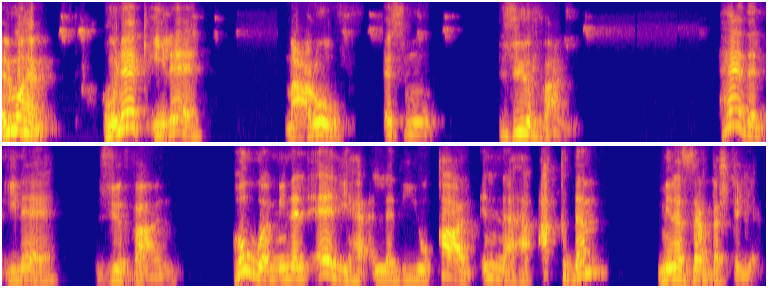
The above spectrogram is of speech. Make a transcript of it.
المهم هناك إله معروف اسمه زيرفان. هذا الإله زيرفان هو من الآلهة الذي يقال إنها أقدم من الزردشتية.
